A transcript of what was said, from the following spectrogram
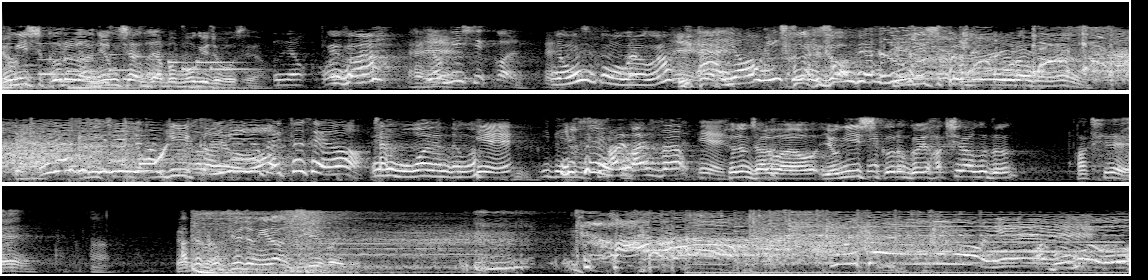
영희 씨 거를 영희 씨한테 한번 먹여줘 보세요. 이거요? 영희 씨 걸. 영희 씨거 먹으라고요? 아, 영희 씨 정면은. 영희 씨걸 먹어보라고는 은영 씨 집에 있는 거 연기일까요? 거 뱉으세요. 이거 먹어야 된다고요? 예. 입에. 아, 맛있어요? 예. 표정 잘 봐요. 영희 씨 거는 거의 확실하거든. 확실해. 아까 그 표정이랑 비교해봐야 돼. 뭘까요? 예. 아, 먹어요.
